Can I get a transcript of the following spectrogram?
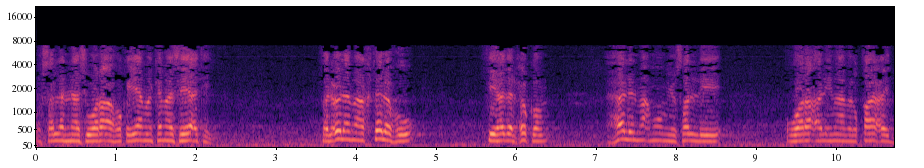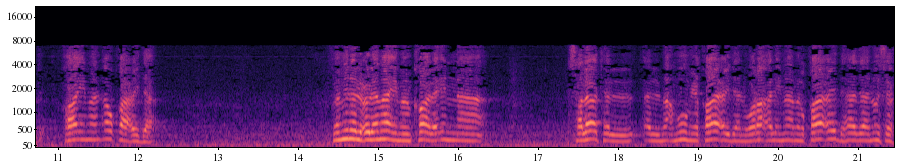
وصلى الناس وراءه قياما كما سيأتي. فالعلماء اختلفوا في هذا الحكم. هل المأموم يصلي وراء الإمام القاعد قائما أو قاعدا؟ فمن العلماء من قال إن صلاة المأموم قاعدا وراء الإمام القاعد هذا نسخ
